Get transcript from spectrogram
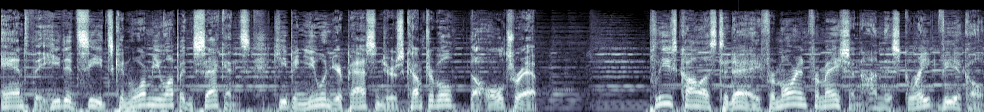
and the heated seats can warm you up in seconds, keeping you and your passengers comfortable the whole trip. Please call us today for more information on this great vehicle.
